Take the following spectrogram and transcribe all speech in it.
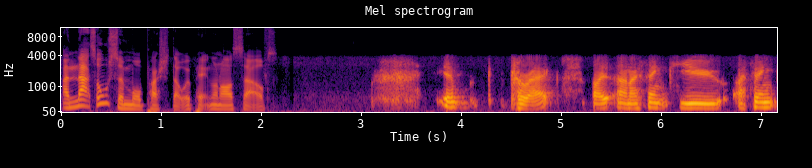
and that's also more pressure that we're putting on ourselves. Yeah, correct, I, and I think you, I think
